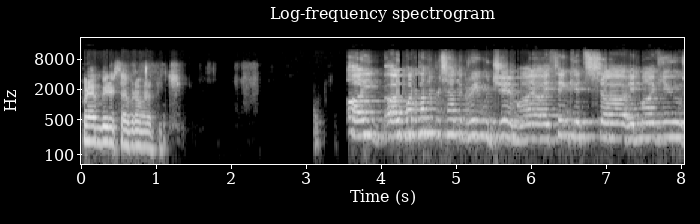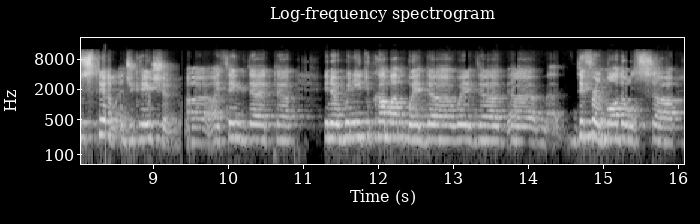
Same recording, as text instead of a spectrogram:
Prime Minister Brnabić. I, I 100% agree with Jim. I, I think it's, uh, in my view, still education. Uh, I think that uh, you know, we need to come up with uh, with uh, um, different models uh,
